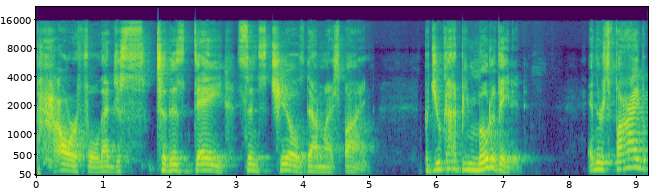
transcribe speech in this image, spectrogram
powerful. That just to this day sends chills down my spine. But you got to be motivated. And there's five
